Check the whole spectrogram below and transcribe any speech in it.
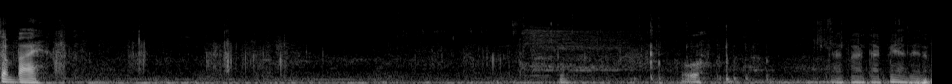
สบาย โอ้ตากผ้าตากแม่เลยแล้ว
